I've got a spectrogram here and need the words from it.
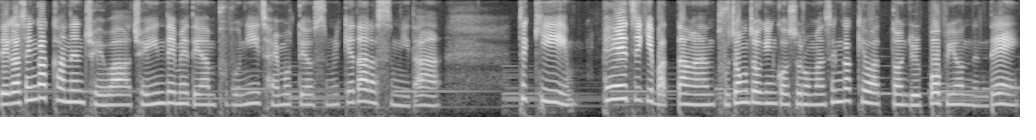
내가 생각하는 죄와 죄인됨에 대한 부분이 잘못되었음을 깨달았습니다. 특히 폐해지기 마땅한 부정적인 것으로만 생각해왔던 율법이었는데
